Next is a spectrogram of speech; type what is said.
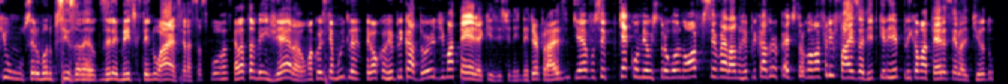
que um ser humano precisa, né, dos elementos que tem no ar, sei lá, essas porras, ela também gera uma coisa que é muito legal, que é o replicador de matéria que existe dentro da Enterprise, que é você quer comer um estrogonofe, você vai lá no replicador, pede estrogonofe, ele faz ali, porque ele replica a matéria, sei lá, ele tira do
